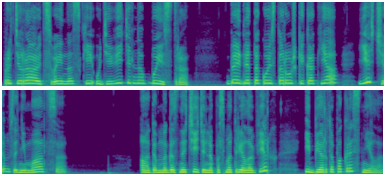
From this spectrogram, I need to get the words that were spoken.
протирают свои носки удивительно быстро. Да и для такой старушки, как я, есть чем заниматься. Ада многозначительно посмотрела вверх, и Берта покраснела.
